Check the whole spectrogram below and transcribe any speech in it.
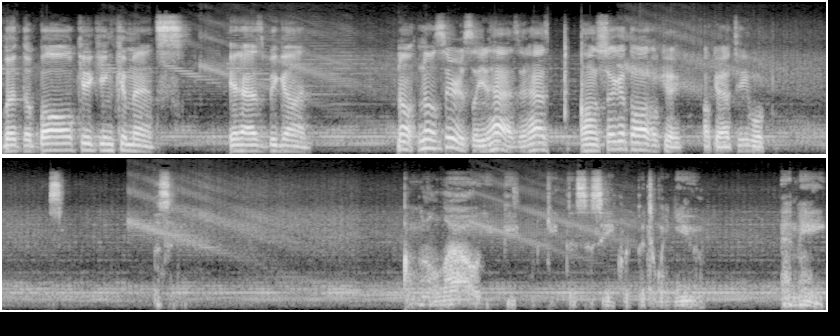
Let the ball kicking commence. It has begun. No, no, seriously, it has. It has. On second thought, okay, okay, I'll tell you what. Listen, I'm gonna allow you to keep this a secret between you and me.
